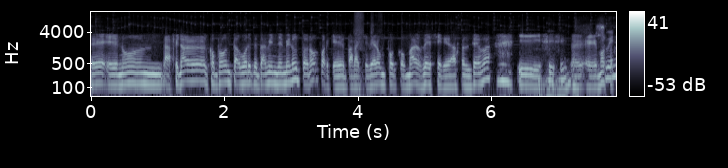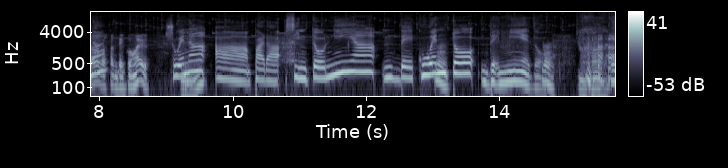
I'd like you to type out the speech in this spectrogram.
Eh, en un, al final compró un taburete también de minuto, ¿no? Porque para que diera un poco más de seriedad al tema. Y sí, sí, eh, hemos Suena- tocado bastante con él. Suena a, para sintonía de cuento de miedo. Ajá,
